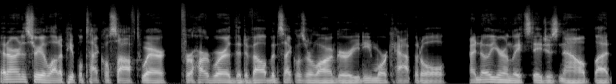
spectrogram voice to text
In our industry, a lot of people tackle software. For hardware, the development cycles are longer. You need more capital. I know you're in late stages now, but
